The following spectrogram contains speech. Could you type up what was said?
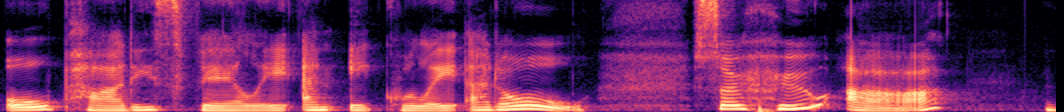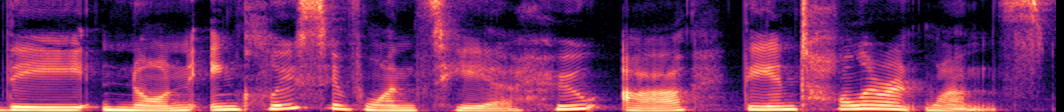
all parties fairly and equally at all. So, who are the non inclusive ones here? Who are the intolerant ones?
